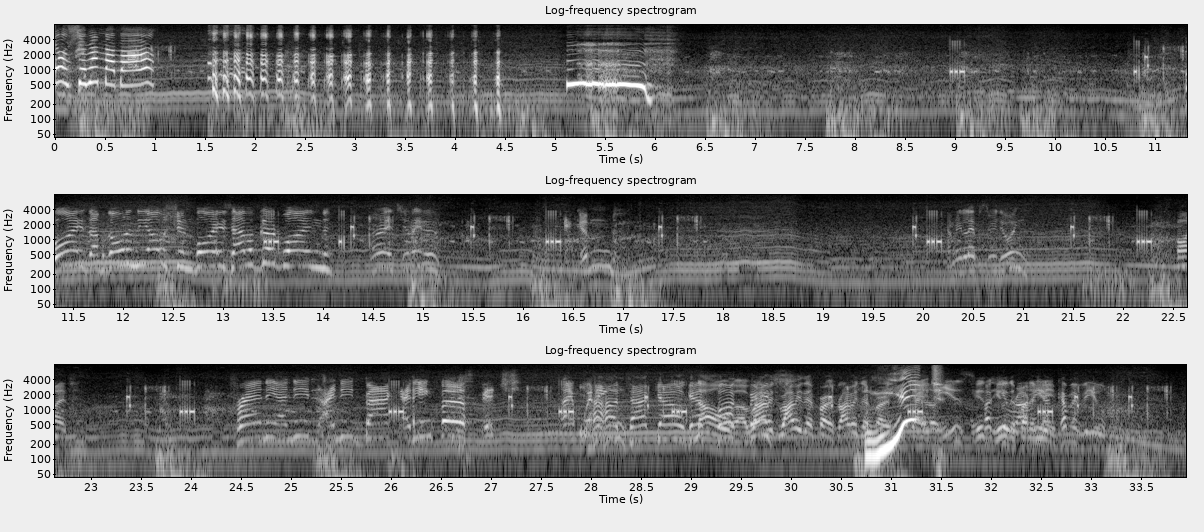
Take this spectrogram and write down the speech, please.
Oh, sorry, mama. Boys, I'm going in the ocean, boys. Have a good one. All right, see you later. Second. How many laps are we doing? Five. Frandy, I need, back. I need first, bitch. I'm winning. Yeah, Taco, get No, fucked, uh, bitch. Ramee's, Ramee's in first. Ramee's in first. Yeet. he is. He's, Fuck he's you, in front of Ramee. me. I'm coming for you.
